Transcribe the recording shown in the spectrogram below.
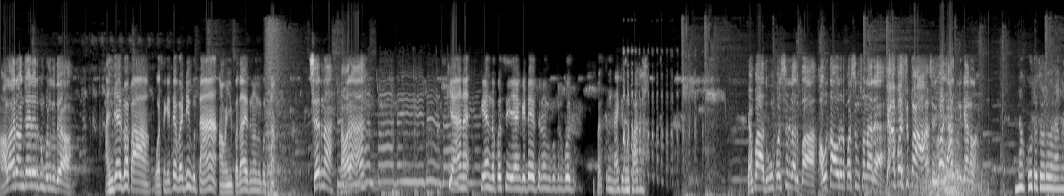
நாலாயிரம் அஞ்சாயிரம் இருக்கும் பொழுது அஞ்சாயிரம் ரூபாய்ப்பா ஒருத்தங்கிட்ட வட்டி குத்தான் அவன் இப்பதான் எடுத்துன்னு வந்து குத்தான் சரிண்ணா நான் வரேன். கேன அந்த பஸ் என்கிட்ட எடுத்துன்னு வந்து குத்துட்டு போகுது? பஸ்ல நாக்குதுன்னு பாக்கலாம் ஏன்பா அது உன் பர்ஸ் இருக்காதுப்பா. அவர் தான் அவரோட பர்ஸ்னு சொன்னாரு. என் பர்சுப்பா சரி வா யாருக்குன்னு கேட்கலாம்? என்ன கூட்டத்தோட வராங்க?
